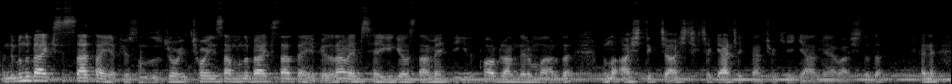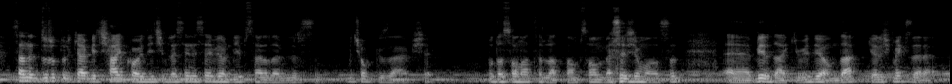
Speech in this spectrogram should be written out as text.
hani bunu belki siz zaten yapıyorsunuz. Çoğu, çoğu insan bunu belki zaten yapıyordur ama benim sevgi göstermekle ilgili problemlerim vardı. Bunu açtıkça açtıkça gerçekten çok iyi gelmeye başladı. Hani sana durup dururken bir çay koyduğu için bile seni seviyorum deyip sarılabilirsin. Bu çok güzel bir şey. Bu da son hatırlatmam, son mesajım olsun. Ee, bir dahaki videomda görüşmek üzere.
